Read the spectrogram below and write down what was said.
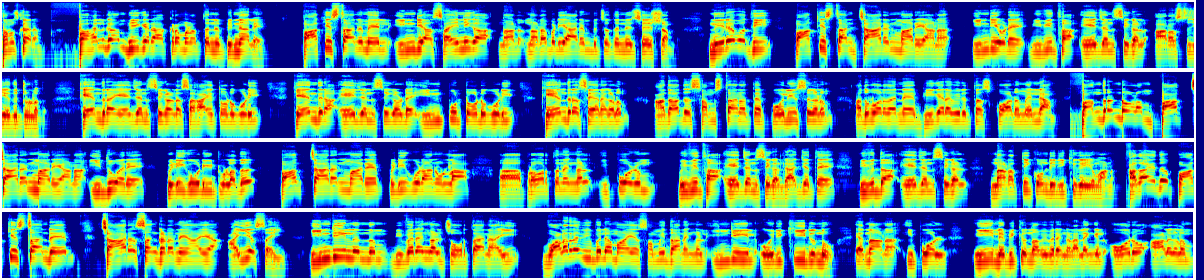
നമസ്കാരം. പഹൽഗാം ഭീകരാക്രമണത്തിന് പിന്നാലെ പാകിസ്ഥാന് മേൽ ഇന്ത്യ സൈനിക നടപടി ആരംഭിച്ചതിന് ശേഷം നിരവധി പാകിസ്ഥാൻ ചാരന്മാരെയാണ് ഇന്ത്യയുടെ വിവിധ ഏജൻസികൾ അറസ്റ്റ് ചെയ്തിട്ടുള്ളത്. കേന്ദ്ര ഏജൻസികളുടെ സഹായത്തോടുകൂടി കേന്ദ്ര ഏജൻസികളുടെ ഇൻപുട്ടോടുകൂടി കേന്ദ്ര സേനകളും അതാത് സംസ്ഥാനത്തെ പോലീസുകളും അതുപോലെ തന്നെ ഭീകരവിരുദ്ധ സ്ക്വാഡും എല്ലാം പന്ത്രണ്ടോളം പാക് ചാരന്മാരെയാണ് ഇതുവരെ പിടികൂടിയിട്ടുള്ളത്. പാക് ചാരന്മാരെ പിടികൂടാനുള്ള പ്രവർത്തനങ്ങൾ ഇപ്പോഴും വിവിധ ഏജൻസികൾ രാജ്യത്തെ വിവിധ ഏജൻസികൾ നടത്തിക്കൊണ്ടിരിക്കുകയുമാണ്. അതായത് പാകിസ്ഥാന്റെ ചാരസംഘടനയായ ഐ എസ് ഐ ഇന്ത്യയിൽ നിന്നും വിവരങ്ങൾ ചോർത്താനായി വളരെ വിപുലമായ സംവിധാനങ്ങൾ ഇന്ത്യയിൽ ഒരുക്കിയിരുന്നു എന്നാണ് ഇപ്പോൾ ഈ ലഭിക്കുന്ന വിവരങ്ങൾ. അല്ലെങ്കിൽ ഓരോ ആളുകളും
